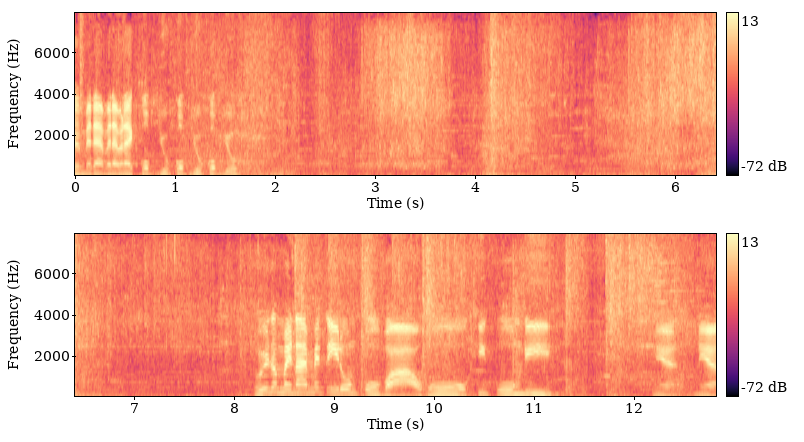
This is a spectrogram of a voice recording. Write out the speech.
ยไม่ได้ไม่ได้ไม่ได้กบอยู่กบอยู่กบอยู่ เฮ้ยทำไมนายไม่ตีโดนโกบอะโอ้โหขี้โกงดิเนี่ยเนี่ย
